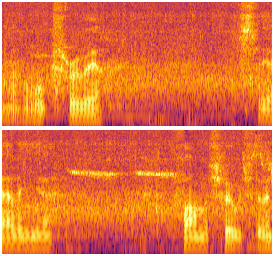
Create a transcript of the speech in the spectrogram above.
I'll have a walk through here, see how the uh, farmer's field's doing.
